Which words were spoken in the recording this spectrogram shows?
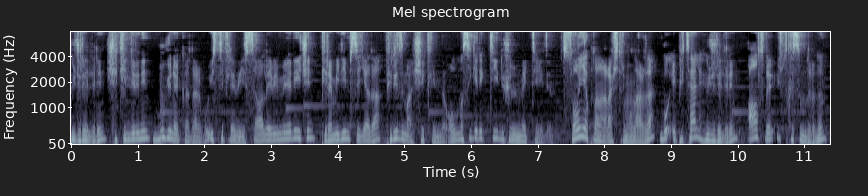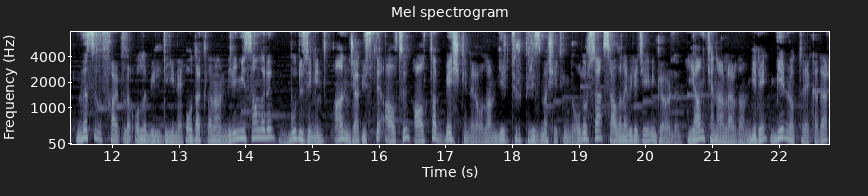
hücrelerin şekillerinin bugüne kadar bu istiflemeyi sağlayabilmeleri için piramidimsi ya da prizma şeklinde olması gerektiği düşünülmekteydi. Son yapılan araştırmalarda bu epitel hücrelerin alt ve üst kısımlarının nasıl farklı olabildiğine odaklanan bilim insanları bu düzenin ancak üstte 6, altta 5 kenarı olan bir tür prizma şeklinde olursa sağlanabileceğini gördü. Yan kenarlardan biri bir noktaya kadar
